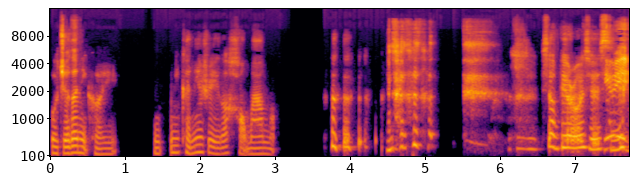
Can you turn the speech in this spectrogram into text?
我觉得你可以，你你肯定是一个好妈妈。向冰柔学习，因为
